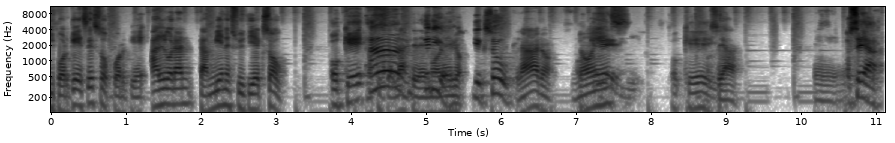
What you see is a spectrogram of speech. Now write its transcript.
¿Y por qué es eso? Porque Algorand también es UTXO. Ok. ah, ¿en serio? UTXO. Claro, no es. Ok. O sea. Eh, o sea,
